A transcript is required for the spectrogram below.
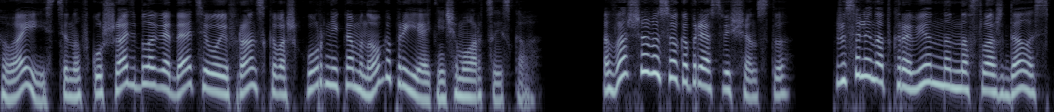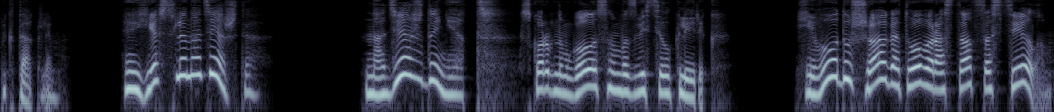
Воистину, вкушать благодать его и франского шкурника много приятнее, чем у арцийского. «Ваше Высокопреосвященство!» Жеселин откровенно наслаждалась спектаклем. «Есть ли надежда?» «Надежды нет», — скорбным голосом возвестил клирик. «Его душа готова расстаться с телом.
